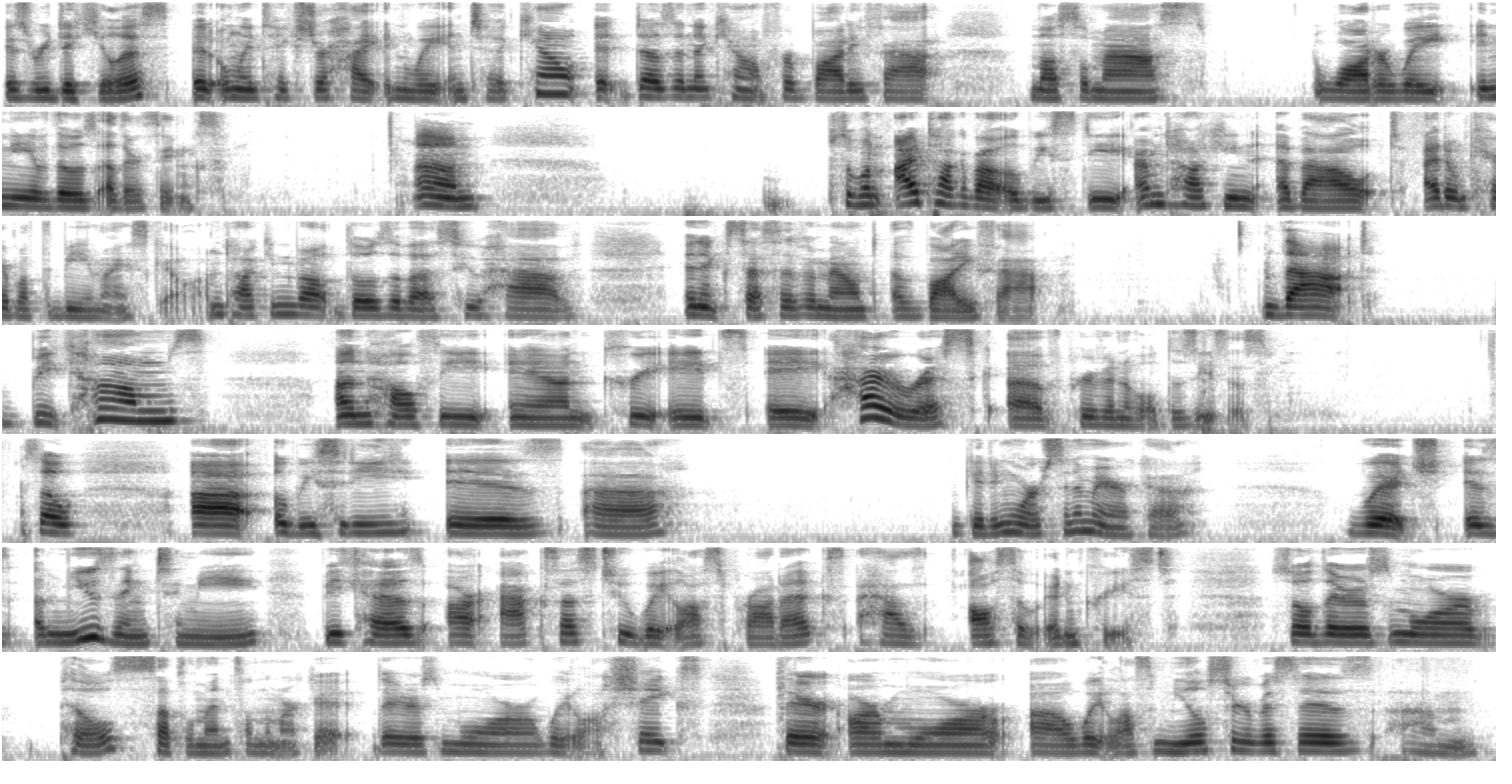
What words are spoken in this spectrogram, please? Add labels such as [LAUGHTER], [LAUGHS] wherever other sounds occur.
is ridiculous. It only takes your height and weight into account. It doesn't account for body fat, muscle mass, water weight, any of those other things. Um, so when I talk about obesity, I'm talking about I don't care about the BMI scale. I'm talking about those of us who have an excessive amount of body fat that becomes unhealthy and creates a higher risk of preventable diseases. So, uh, obesity is uh, getting worse in America which is amusing to me because our access to weight loss products has also increased. So there's more pills, supplements on the market. There's more weight loss shakes. There are more uh, weight loss meal services. Um,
